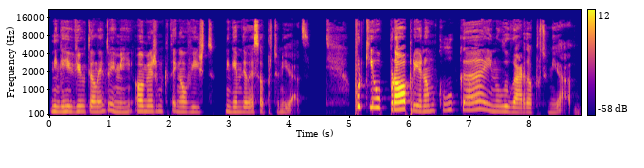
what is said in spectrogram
Ninguém viu o talento em mim, ou mesmo que tenham visto, ninguém me deu essa oportunidade. Porque eu própria não me coloquei no lugar da oportunidade.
